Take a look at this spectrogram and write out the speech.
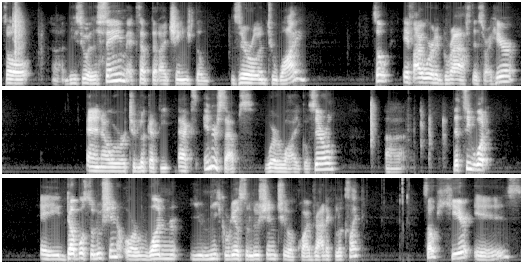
So uh, these two are the same, except that I changed the 0 into y. So if I were to graph this right here, and I were to look at the x-intercepts, where y equals 0, uh, let's see what a double solution or one unique real solution to a quadratic looks like. So here is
